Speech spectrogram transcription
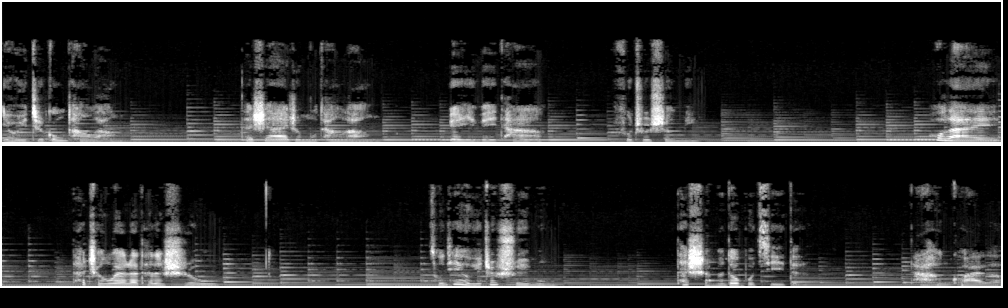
有一只公螳螂，它深爱着母螳螂。愿意为他付出生命。后来，他成为了他的食物。从前有一只水母，它什么都不记得，它很快乐。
